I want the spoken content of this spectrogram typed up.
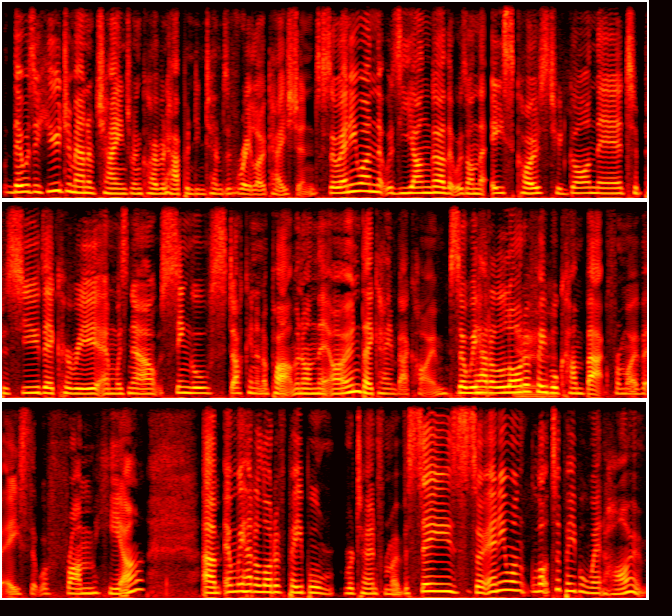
there was a huge amount of change when COVID happened in terms of relocation. So anyone that was younger, that was on the East Coast, who'd gone there to pursue their career and was now single, stuck in an apartment on their own, they came back home. So we had a lot of people come back from over east that were from here. Um, and we had a lot of people return from overseas. So anyone, lots of people went home.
